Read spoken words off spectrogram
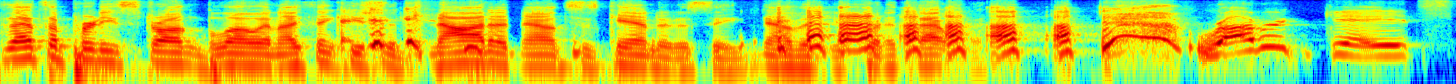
that's a pretty strong blow, and I think he should not announce his candidacy now that you put it that way. Robert Gates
